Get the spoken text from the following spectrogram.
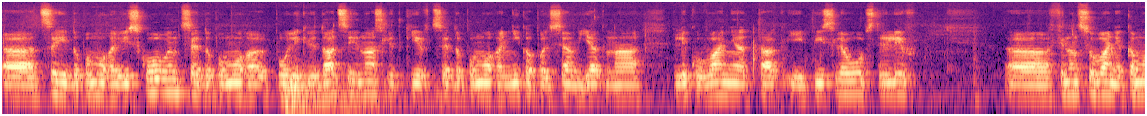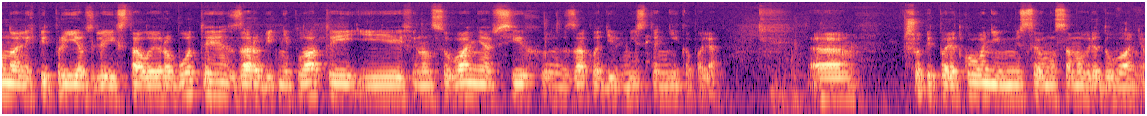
Е, Це і допомога військовим, це допомога по ліквідації наслідків, це допомога нікопольцям як на лікування, так і після обстрілів. Е, Фінансування комунальних підприємств для їх сталої роботи, заробітні плати і фінансування всіх е, закладів міста Нікополя, е, що підпорядковані місцевому самоврядуванню.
